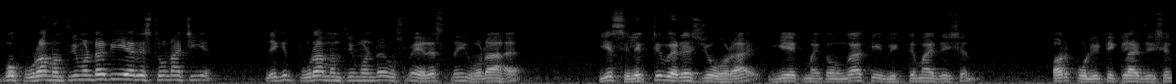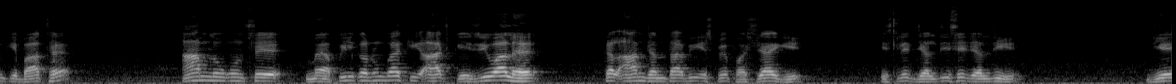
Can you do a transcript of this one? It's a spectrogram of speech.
वो पूरा मंत्रिमंडल ही अरेस्ट होना चाहिए। लेकिन पूरा मंत्रिमंडल उसमें अरेस्ट नहीं हो रहा है। ये सिलेक्टिव अरेस्ट जो हो रहा है, ये एक मैं कहूँगा कि विक्टिमाइजेशन और पॉलिटिकलाइजेशन की बात है। आम लोगों से मैं अपील करूँगा कि आज केजरीवाल है कल आम जनता भी इसमें फंस जाएगी इसलिए जल्दी से जल्दी ये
